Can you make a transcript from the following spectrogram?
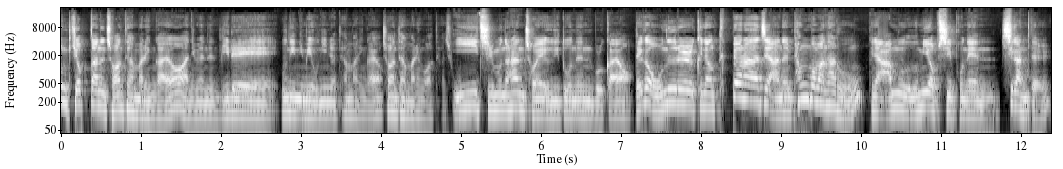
좀 귀엽다는 저한테 한 말인가요? 아니면은 미래의 운이님이 운이님한테 한 말인가요? 저한테 한 말인 것 같아가지고 이 질문을 한 저의 의도는 뭘까요? 내가 오늘을 그냥 특별하지 않은 평범한 하루 그냥 아무 의미 없이 보낸 시간들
